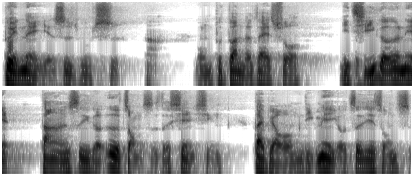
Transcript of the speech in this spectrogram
对内也是如是啊！我们不断的在说，你起一个恶念，当然是一个恶种子的现行，代表我们里面有这些种子。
